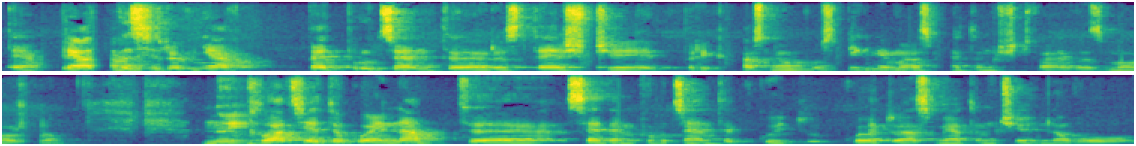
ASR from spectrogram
тема. Трябва да се равнява. 5% растеж е прекрасно, ако стигнем. Аз смятам, че това е възможно. Но инфлацията, ако е над 7%, което, което аз смятам, че е много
